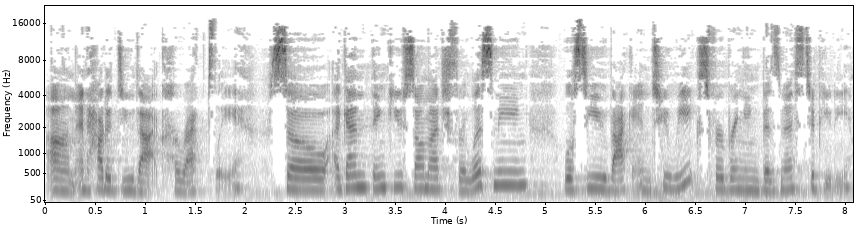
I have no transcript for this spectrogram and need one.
um, and how to do that correctly. So, again, thank you so much for listening. We'll see you back in two weeks for bringing business to beauty.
